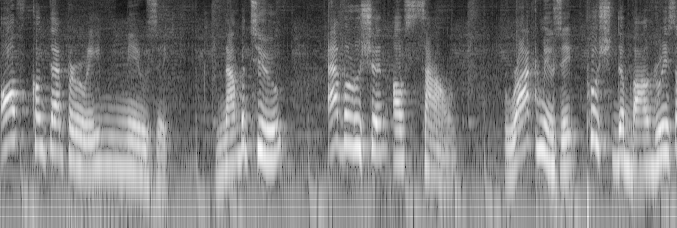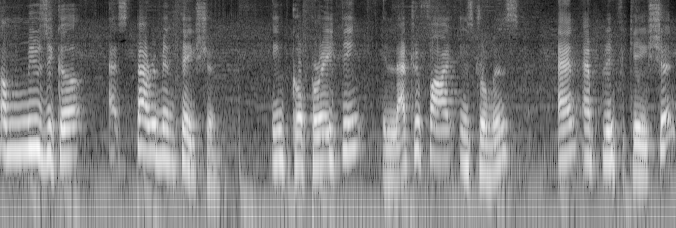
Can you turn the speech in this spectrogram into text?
of contemporary music. Number two, evolution of sound. Rock music pushed the boundaries of musical experimentation, incorporating electrified instruments and amplification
